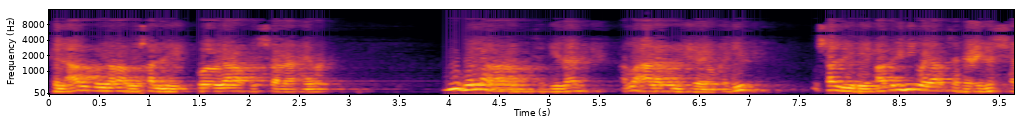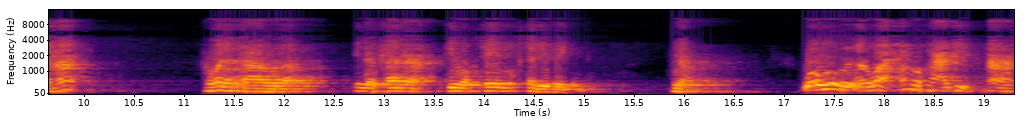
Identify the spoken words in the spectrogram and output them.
في الأرض ويراه يصلي ويراه في السماء أيضا. نقول لا غرابة في ذلك. الله على كل شيء قدير. يصلي في قبره ويرتفع إلى السماء. ولا تعارض إذا كان في وقتين مختلفين. نعم. وأمور الأرواح أمرها عجيب. ما,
